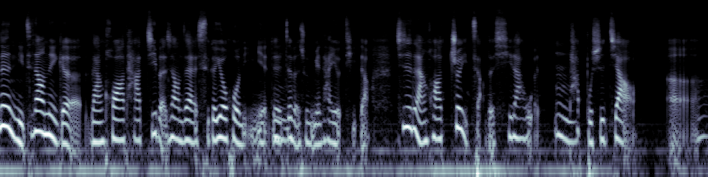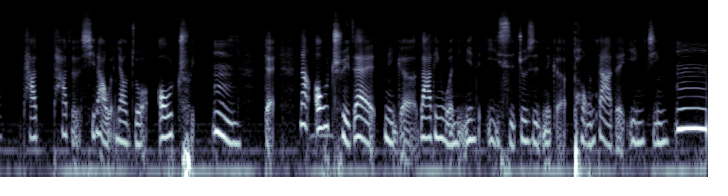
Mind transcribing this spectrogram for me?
那你知道那个兰花，它基本上在十个诱惑里面，对这本书里面，它有提到，其实兰花最早的希腊文，嗯，它不是叫呃，它它的希腊文叫做 o t r e 嗯。对，那 o t r e 在那个拉丁文里面的意思就是那个膨大的阴茎，嗯，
